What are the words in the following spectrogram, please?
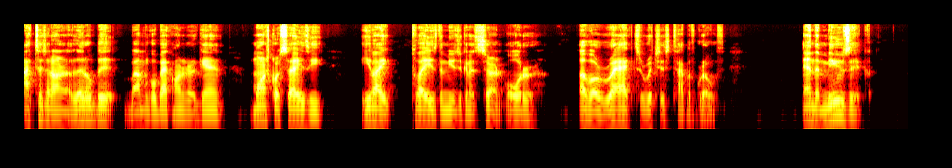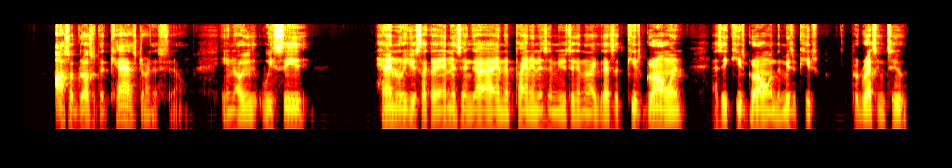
i touched on it a little bit but i'm gonna go back on it again. Martin scorsese he like plays the music in a certain order of a rag to riches type of growth. And the music also grows with the cast during this film. You know we see Henry just like an innocent guy and they're playing innocent music and like as it keeps growing, as he keeps growing, the music keeps progressing too.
